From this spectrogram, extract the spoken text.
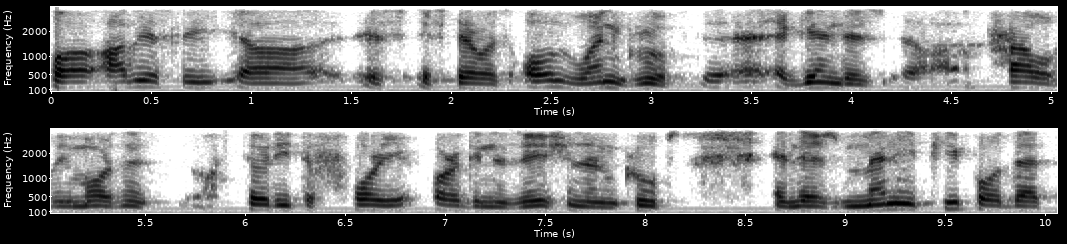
Well, obviously, uh, if, if there was all one group, uh, again, there's uh, probably more than 30 to 40 organizations and groups, and there's many people that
